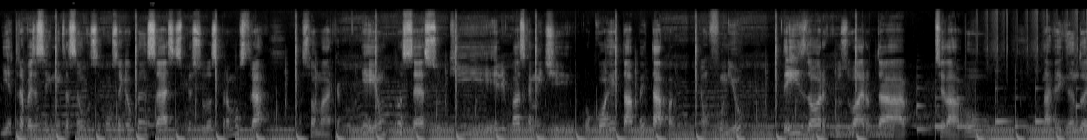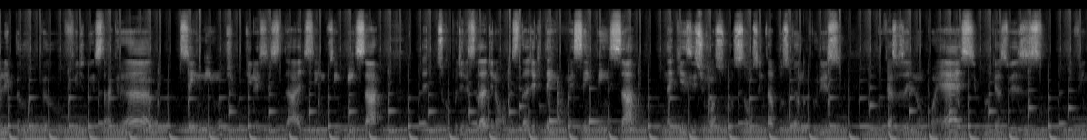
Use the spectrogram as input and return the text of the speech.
E através da segmentação você consegue alcançar essas pessoas para mostrar a sua marca. E aí é um processo que ele basicamente ocorre etapa a etapa. É um funil, desde a hora que o usuário está sei lá, ou navegando ali pelo, pelo feed do Instagram, sem nenhum tipo de necessidade, sem, sem pensar, é, desculpa, de necessidade não, necessidade ele tem, mas sem pensar né, que existe uma solução, sem estar buscando por isso, porque às vezes ele não conhece, porque às vezes, enfim,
